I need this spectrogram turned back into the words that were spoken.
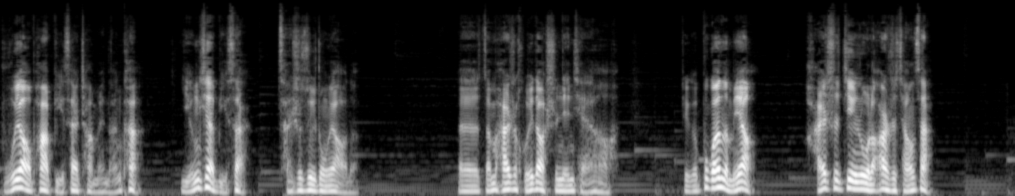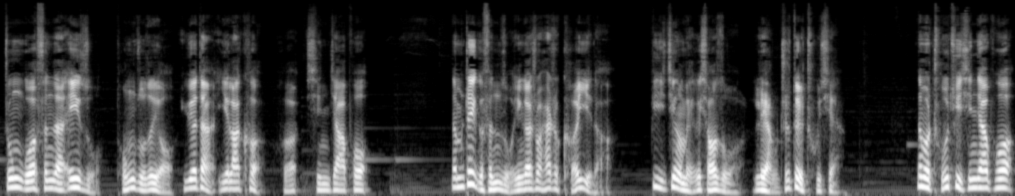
不要怕比赛场面难看，赢下比赛才是最重要的。呃，咱们还是回到十年前啊。这个不管怎么样，还是进入了二十强赛。中国分在 A 组，同组的有约旦、伊拉克和新加坡。那么这个分组应该说还是可以的，毕竟每个小组两支队出线。那么除去新加坡，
